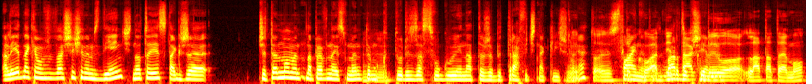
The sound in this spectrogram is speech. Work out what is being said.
ale jednak jak mam 27 zdjęć, no to jest tak, że czy ten moment na pewno jest momentem, Mhm. który zasługuje na to, żeby trafić na kliszę, No, nie? to jest Fajne, to jest dokładnie bardzo tak przyjemne. było lata temu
